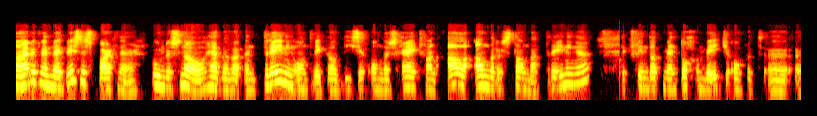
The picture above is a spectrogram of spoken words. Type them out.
Nou heb ik met mijn businesspartner Koen de Snow hebben we een training ontwikkeld die zich onderscheidt van alle andere standaard trainingen. Ik vind dat men toch een beetje op het uh, uh,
